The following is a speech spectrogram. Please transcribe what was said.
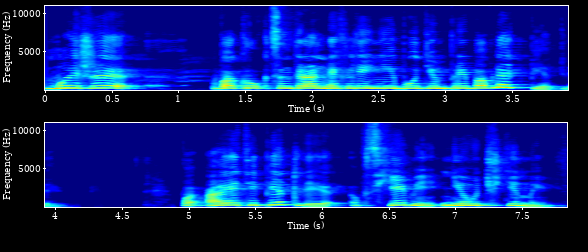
мы же вокруг центральных линий будем прибавлять петли, а эти петли в схеме не учтены.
